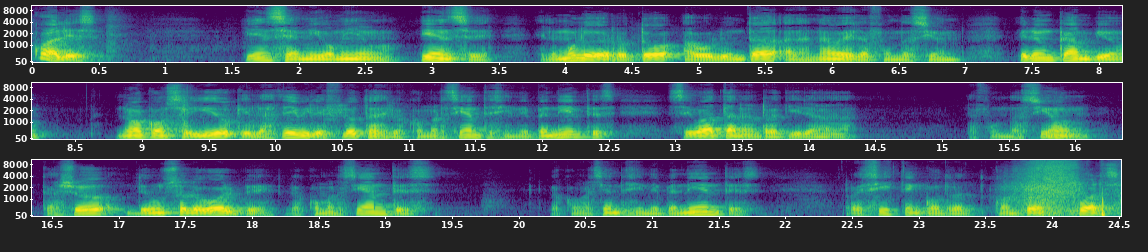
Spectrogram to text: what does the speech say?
¿Cuáles? Piense, amigo mío, piense. El mulo derrotó a voluntad a las naves de la Fundación, pero en cambio no ha conseguido que las débiles flotas de los comerciantes independientes se batan en retirada. La fundación cayó de un solo golpe. Los comerciantes, los comerciantes independientes, resisten contra, con toda su fuerza.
